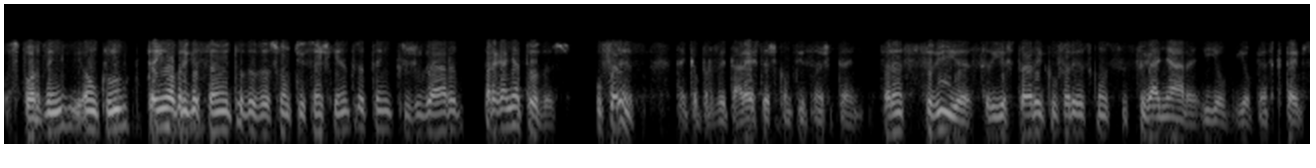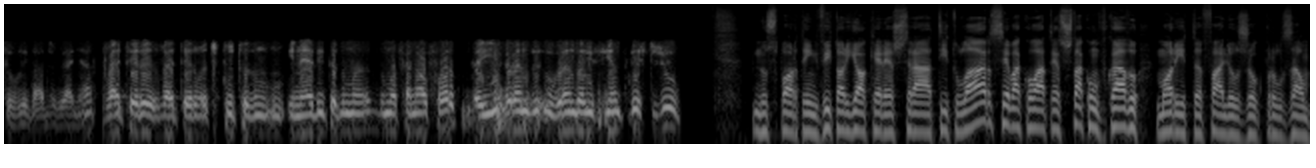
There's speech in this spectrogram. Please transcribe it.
O Sporting é um clube que tem a obrigação em todas as competições que entra, tem que jogar para ganhar todas. O Farense tem que aproveitar estas competições que tem. Farense seria, seria histórico o Farense se ganhar, e eu, eu, penso que tem possibilidades de ganhar, vai ter, vai ter uma disputa de, inédita de uma, de uma final forte, daí o grande, o grande aliciente deste jogo. No Sporting, Vitor Jóqueres será titular, Seba Coates está convocado, Morita falha o jogo por lesão.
